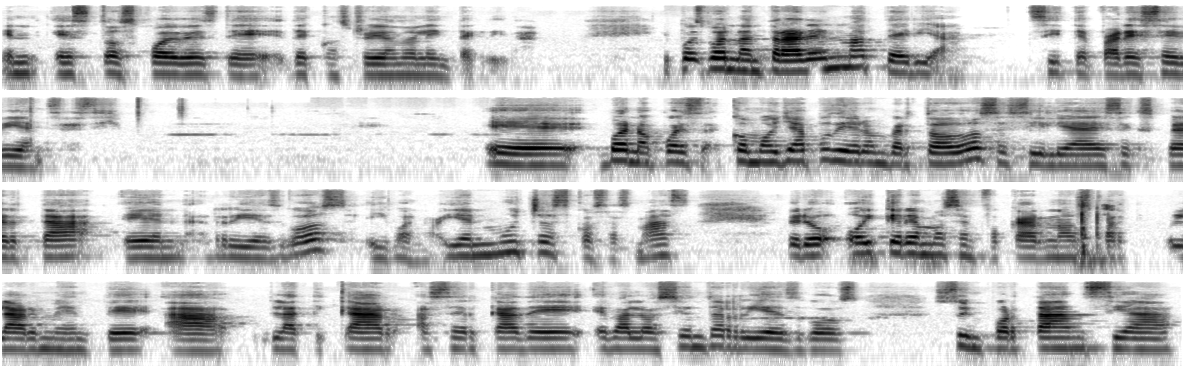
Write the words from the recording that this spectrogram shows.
en estos jueves de, de Construyendo la Integridad. Y pues bueno, entrar en materia, si te parece bien, Ceci. Eh, bueno, pues como ya pudieron ver todos, Cecilia es experta en riesgos y bueno, y en muchas cosas más, pero hoy queremos enfocarnos particularmente a platicar acerca de evaluación de riesgos, su importancia,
